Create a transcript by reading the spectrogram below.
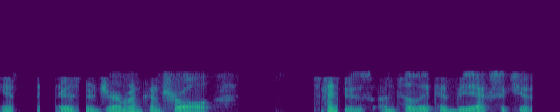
in areas under German control Jews until they could be executed.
